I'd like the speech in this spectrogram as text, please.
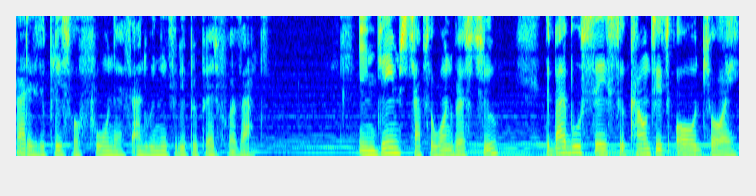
That is the place of fullness, and we need to be prepared for that. In James chapter 1, verse 2, the Bible says to count it all joy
